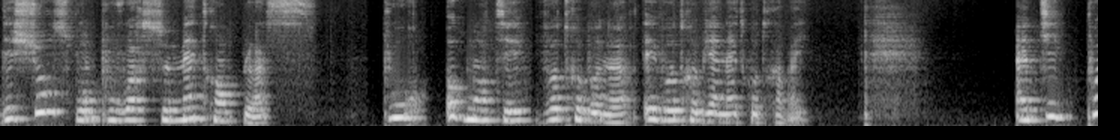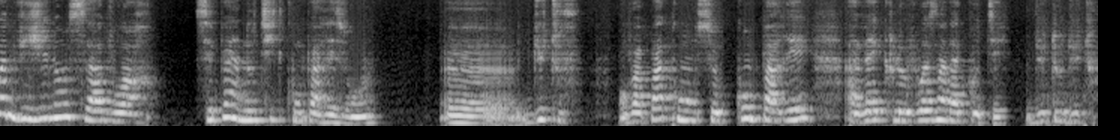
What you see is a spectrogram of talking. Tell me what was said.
des choses vont pouvoir se mettre en place pour augmenter votre bonheur et votre bien-être au travail. Un petit point de vigilance à avoir, c'est pas un outil de comparaison hein. euh, du tout. On va pas se comparer avec le voisin d'à côté, du tout, du tout.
